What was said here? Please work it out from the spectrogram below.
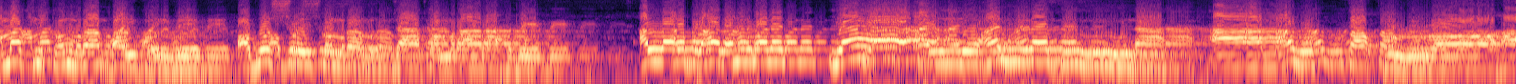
আমাকে তোমরা ভয় করবে। অবশ্যই তোমরা রোজা তোমরা রাখবে। আল্লাহ রাব্বুল আলামিন বলেন ইয়া আইয়ুহাল্লাযীনা আমানু তাকুল্লাহা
